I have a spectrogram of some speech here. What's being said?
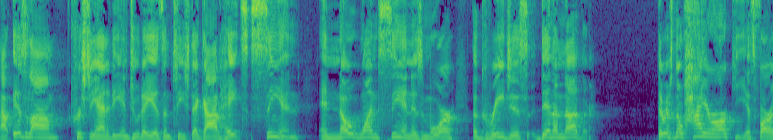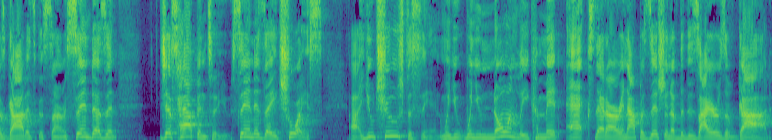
Now, Islam, Christianity, and Judaism teach that God hates sin, and no one sin is more egregious than another. There is no hierarchy as far as God is concerned. Sin doesn't just happen to you. Sin is a choice. Uh, you choose to sin when you when you knowingly commit acts that are in opposition of the desires of God.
